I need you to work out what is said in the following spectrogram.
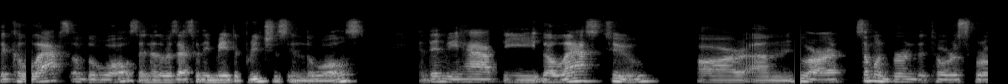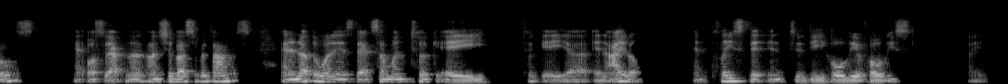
The collapse of the walls, in other words, that's when they made the breaches in the walls. And then we have the the last two are um are someone burned the Torah scrolls also happened on, Shabbat Tammuz. And another one is that someone took a took a uh, an idol and placed it into the holy of holies, right?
